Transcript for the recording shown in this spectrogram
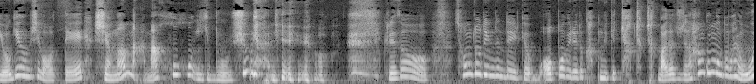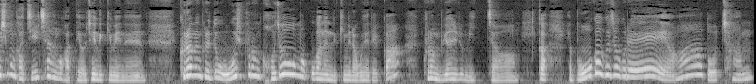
여기 음식 어때? 샤마 마마 호호 이게 뭐 쉬운 게 아니에요. 그래서 성조도 힘든데 이렇게 어법이라도 가끔 이렇게 착착착 맞아주잖아. 한국 문법 한 50은 같이 일치하는 것 같아요. 제 느낌에는. 그러면 그래도 50%는 거저 먹고 가는 느낌이라고 해야 될까? 그런 위안이 좀 있죠. 그러니까 야, 뭐가 그저 그래? 아, 너 참.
